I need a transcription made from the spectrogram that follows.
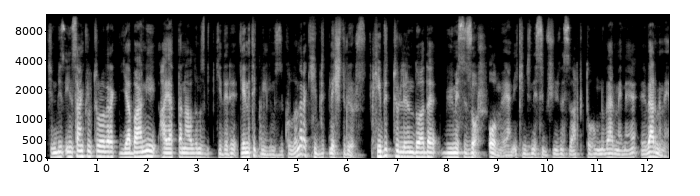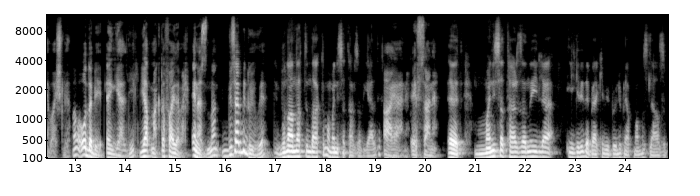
Şimdi biz insan kültürü olarak yabani hayattan aldığımız bitkileri genetik bilgimizi kullanarak hibritleştiriyoruz. Hibrit türlerin doğada büyümesi zor. Olmuyor. Yani ikinci nesil, üçüncü nesil artık tohumunu vermemeye, e, vermemeye başlıyor. Ama o da bir engel değil. Yapmakta fayda var. En azından güzel bir duygu ya. Bunu anlattığında aklıma Manisa Tarzanı geldi. Aa yani efsane. Evet, Manisa Tarzanı'yla ilgili de belki bir bölüm yapmamız lazım.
